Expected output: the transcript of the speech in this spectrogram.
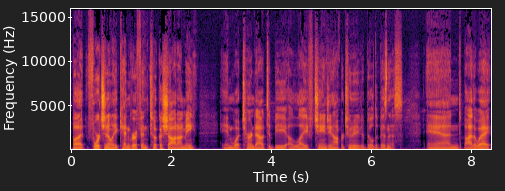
But fortunately, Ken Griffin took a shot on me in what turned out to be a life changing opportunity to build a business. And by the way,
